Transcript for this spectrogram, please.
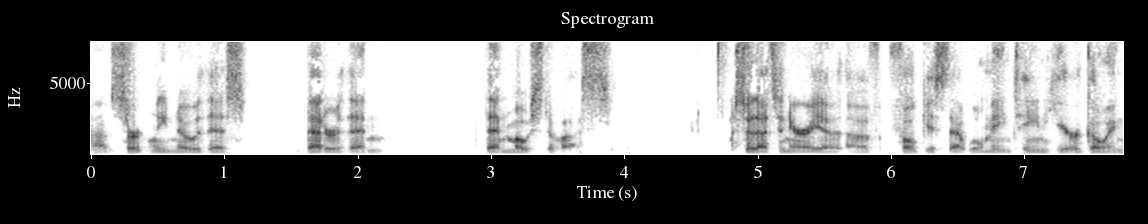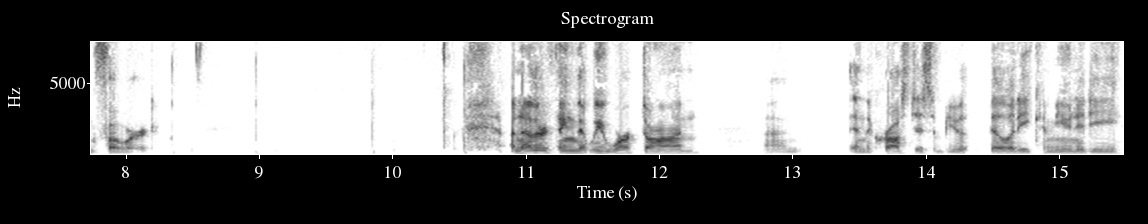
uh, certainly know this better than than most of us. So that's an area of focus that we'll maintain here going forward. Another thing that we worked on um, in the cross disability community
